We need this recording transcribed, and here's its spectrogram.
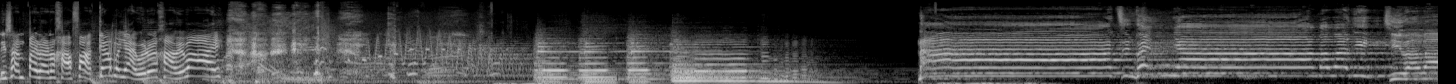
ดิฉันไปแล้วนะคะ ฝากแก้วมาใหญ่ไว้ด้วยค่ะบ๊ายบาย ကြည်ပါပါ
